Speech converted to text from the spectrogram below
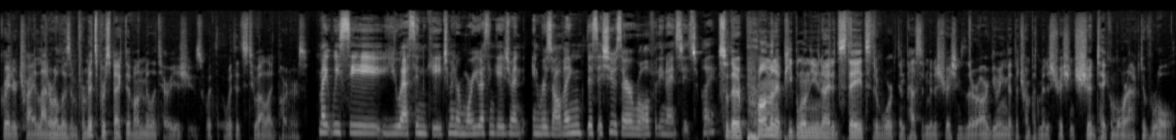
greater trilateralism from its perspective on military issues with with its two allied partners. Might we see U.S. engagement or more U.S. engagement in resolving this issue? Is there a role for the United States to play? So there are prominent people in the United States that have worked in past administrations that are arguing that the Trump administration should take a more active role.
